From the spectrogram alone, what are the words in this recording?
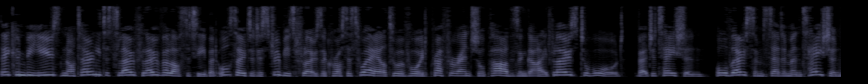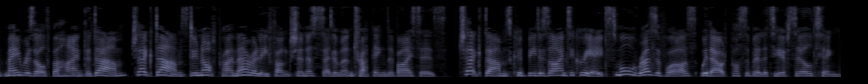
They can be used not only to slow flow velocity but also to distribute flows across a swale to avoid preferential paths and guide flows toward vegetation. Although some sedimentation may result behind the dam, check dams do not primarily function as sediment trapping devices. Check dams could be designed to create small reservoirs, without possibility of silting.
